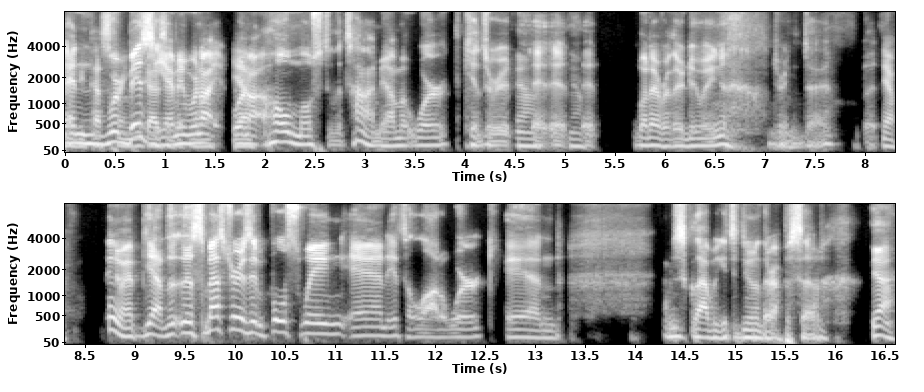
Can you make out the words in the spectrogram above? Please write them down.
and we're pestering you guys busy. i mean, we're more. not we're not home most of the time. Yeah, I'm at work. The kids are at, Yeah, at, at, yeah. at whatever they're doing during the day. But Yeah. Anyway, yeah, the, the semester is in full swing and it's a lot of work. And I'm just glad we get to do another episode. Yeah,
